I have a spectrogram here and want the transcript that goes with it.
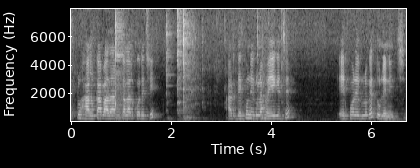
একটু হালকা বাদামি কালার করেছি। আর দেখুন এগুলো হয়ে গেছে। এরপর এগুলোকে তুলে নিচ্ছি।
